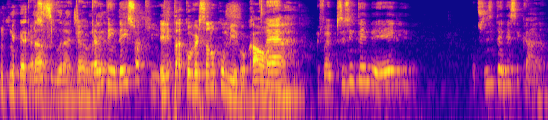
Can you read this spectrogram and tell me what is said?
Dá uma seguradinha. Eu quero né? entender isso aqui. Ele tá conversando comigo, calma. É. Eu falei, eu preciso entender ele. Eu preciso entender esse cara.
